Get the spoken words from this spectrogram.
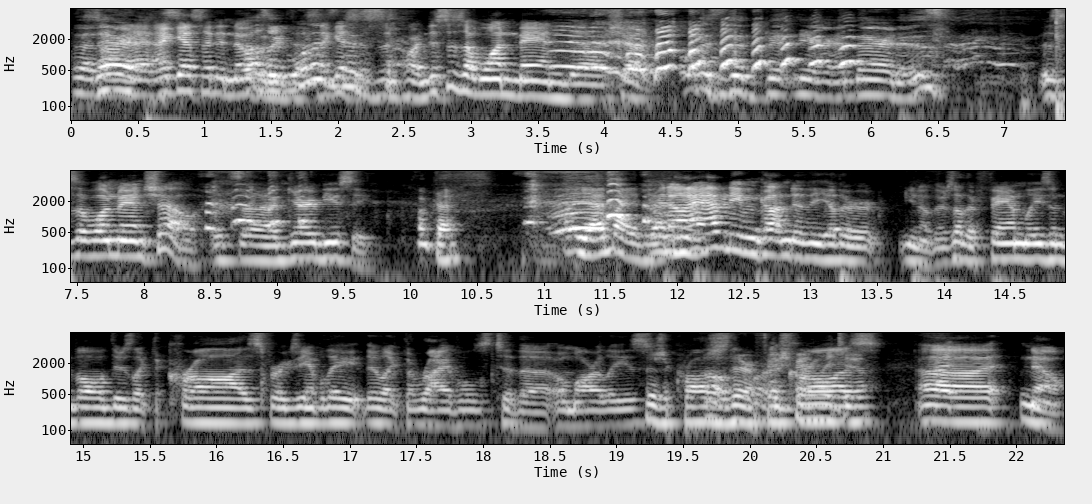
Sorry, there I, I guess I didn't know I was about like, this. what I guess this? this is important. This is a one man uh, show. what is the bit here? And there it is. This is a one man show. It's uh, Gary Busey. Okay. Oh, yeah, I might into You that. know, I haven't even gotten to the other. You know, there's other families involved. There's like the Craws, for example. They they're like the rivals to the O'Marleys. There's a Craws. Oh, Is there a of fish family too? Craws. Uh, no,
